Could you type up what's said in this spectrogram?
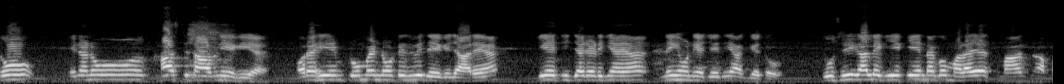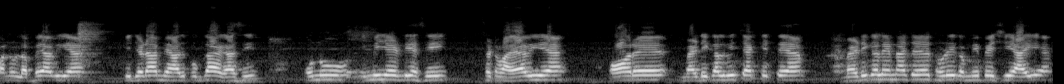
ਸੋ ਇਹਨਾਂ ਨੂੰ ਖਾਸ ਚੇਤਾਵਨੀ ਹੈਗੀ ਹੈ ਔਰ ਅਸੀਂ ਇੰਪਰੂਵਮੈਂਟ ਨੋਟਿਸ ਵੀ ਦੇ ਕੇ ਜਾ ਰਹੇ ਹਾਂ ਕਿ ਇਹ ਚੀਜ਼ਾਂ ਜਿਹੜੀਆਂ ਆ ਨਹੀਂ ਹੋਣੀਆਂ ਚਾਹੀਦੀਆਂ ਅੱਗੇ ਤੋਂ। ਦੂਸਰੀ ਗੱਲ ਹੈਗੀ ਹੈ ਕਿ ਇਹਨਾਂ ਕੋਲ ਮਾੜਾ ਜਿਹਾ ਸਮਾਨ ਆਪਾਂ ਨੂੰ ਲੱਭਿਆ ਵੀ ਹੈ ਕਿ ਜਿਹੜਾ ਮਿਆਦ ਪੁੱਗਾ ਹੈਗਾ ਸੀ, ਉਹਨੂੰ ਇਮੀਡੀਏਟਲੀ ਅਸੀਂ ਸਟਵਾਇਆ ਵੀ ਹੈ ਔਰ ਮੈਡੀਕਲ ਵੀ ਚੈੱਕ ਕੀਤੇ ਆ। ਮੈਡੀਕਲ ਇਹਨਾਂ 'ਚ ਥੋੜੀ ਕਮੀ ਪੇਸ਼ੀ ਆਈ ਹੈ,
